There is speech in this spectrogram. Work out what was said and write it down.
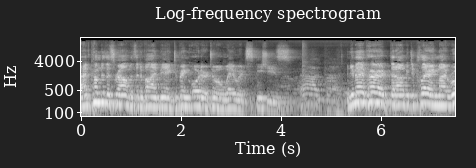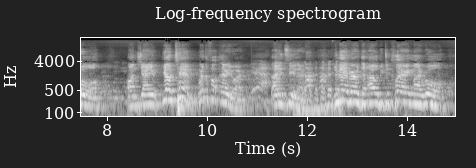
I have come to this realm as a divine being to bring order to a wayward species. And you may have heard that I'll be declaring my rule on January. Yo, Tim, where the fuck? There you are. Yeah. I didn't see you there. you may have heard that I will be declaring my rule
